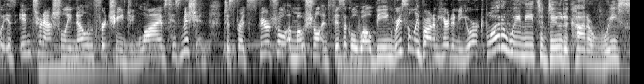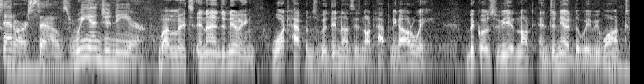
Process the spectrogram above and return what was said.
Sadhguru is internationally known for changing lives. His mission to spread spiritual, emotional, and physical well being recently brought him here to New York. What do we need to do to kind of reset ourselves, re engineer? Well, it's in engineering, what happens within us is not happening our way because we are not engineered the way we want.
